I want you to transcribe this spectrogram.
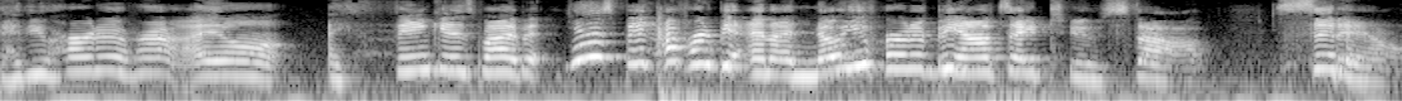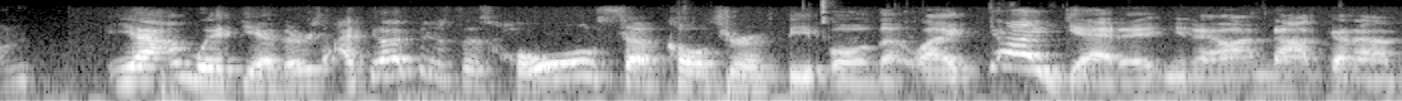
Have you heard of her? I don't. I think it's by. Yes, but I've heard of Beyonce, and I know you've heard of Beyonce too. Stop. Sit down. Yeah, I'm with you. There's, I feel like there's this whole subculture of people that like, yeah, I get it. You know, I'm not gonna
